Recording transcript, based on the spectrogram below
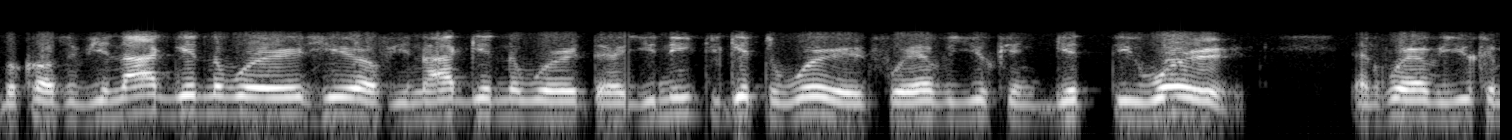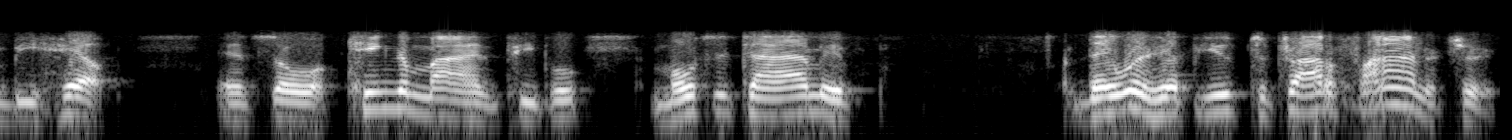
because if you're not getting the word here, if you're not getting the word there, you need to get the word wherever you can get the word and wherever you can be helped. And so, kingdom minded people, most of the time, if they will help you to try to find a church,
